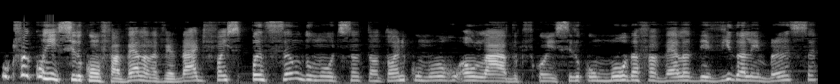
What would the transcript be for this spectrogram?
o que foi conhecido como favela, na verdade, foi a expansão do Morro de Santo Antônio com o morro ao lado, que ficou conhecido como Morro da Favela devido à lembrança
